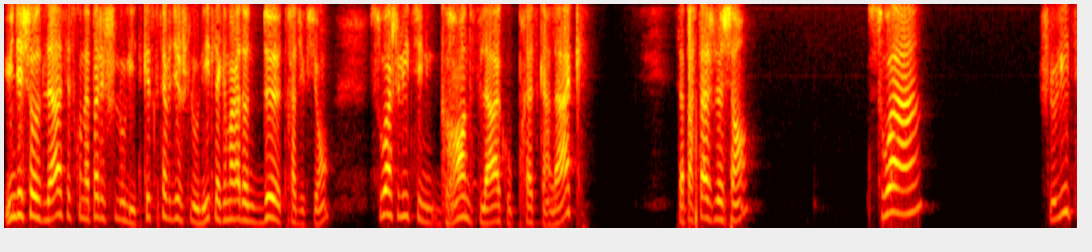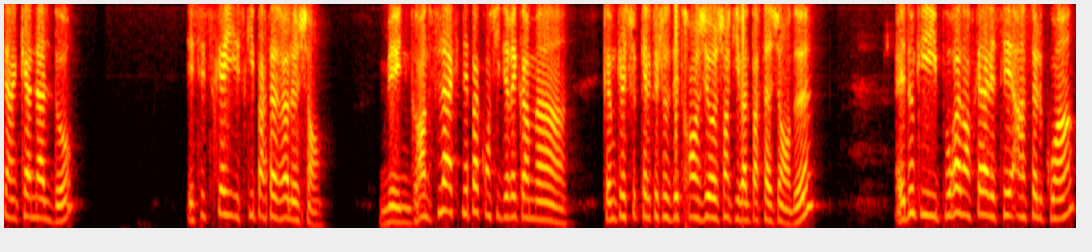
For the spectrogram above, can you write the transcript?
Une des choses là, c'est ce qu'on appelle shloulit. Qu'est-ce que ça veut dire shloulit La Gemara donne deux traductions. Soit shloulit c'est une grande flaque ou presque un lac, ça partage le champ. Soit shloulit c'est un canal d'eau et c'est ce qui, partagera le champ. Mais une grande flaque n'est pas considérée comme un, comme quelque chose d'étranger au champ qui va le partager en deux. Et donc il pourra dans ce cas-là laisser un seul coin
